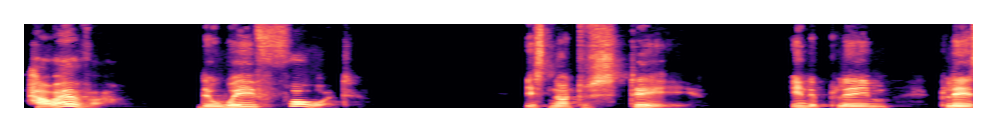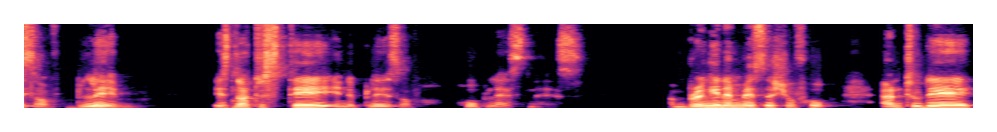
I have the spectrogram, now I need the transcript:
However, the way forward is not to stay in the blame, place of blame, is not to stay in the place of hopelessness. I'm bringing a message of hope. And today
